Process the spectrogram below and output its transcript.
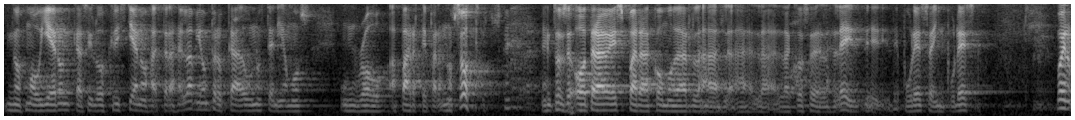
nos movieron casi los cristianos atrás del avión, pero cada uno teníamos un row aparte para nosotros. Entonces, otra vez para acomodar la, cosa de las leyes de, pureza e impureza. Bueno,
